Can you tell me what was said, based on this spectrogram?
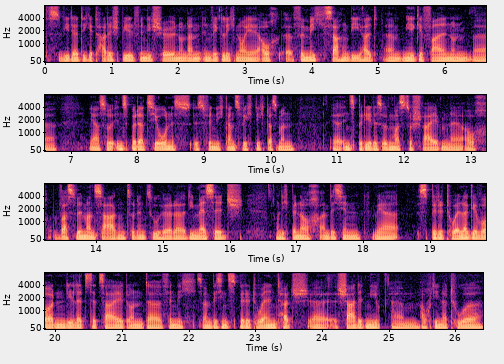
das wieder die Gitarre spielt, finde ich schön und dann entwickle ich neue, auch äh, für mich Sachen, die halt ähm, mir gefallen und äh, ja, so Inspiration ist, ist finde ich, ganz wichtig, dass man äh, inspiriert ist, irgendwas zu schreiben. Ne? Auch was will man sagen zu den Zuhörern, die Message, und ich bin auch ein bisschen mehr spiritueller geworden die letzte Zeit und da äh, finde ich so ein bisschen spirituellen Touch äh, schadet nie. Ähm, auch die Natur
